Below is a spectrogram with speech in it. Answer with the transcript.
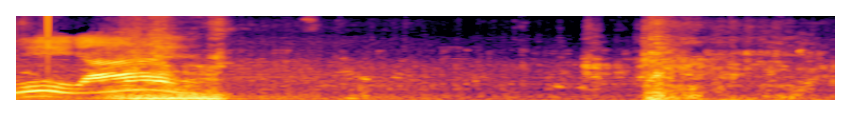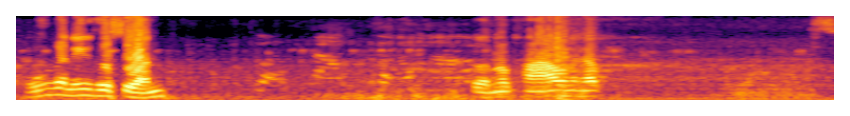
นี่ยายโอ้อันนี้คือสวนสวนมะพร้าวนะครับ ส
